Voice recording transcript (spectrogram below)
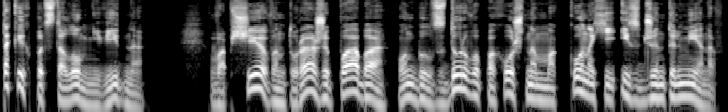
Так их под столом не видно. Вообще, в антураже паба он был здорово похож на МакКонахи из «Джентльменов».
